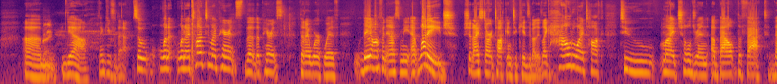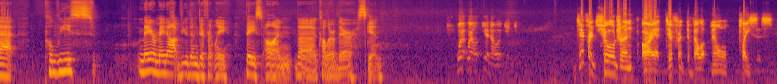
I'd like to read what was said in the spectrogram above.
Um, right. Yeah, thank you for that. So when when I talk to my parents, the the parents that I work with, they often ask me, "At what age should I start talking to kids about it? Like, how do I talk to my children about the fact that police may or may not view them differently based on the color of their skin?" Well, well, you know, different children are at different developmental places.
